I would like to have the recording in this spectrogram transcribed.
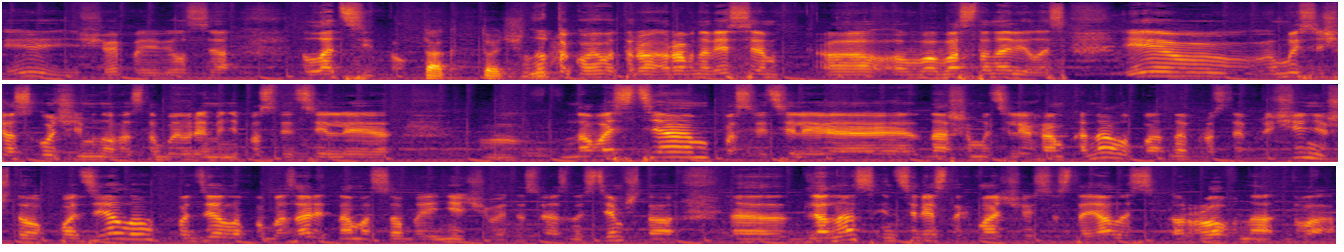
и еще появился Латито. Так, точно. Ну, такое вот равновесие э, восстановилось. И мы сейчас очень много с тобой времени посвятили новостям, посвятили э, нашему телеграм-каналу по одной простой причине, что по делу, по делу побазарить нам особо и нечего. Это связано с тем, что э, для нас интересных матчей состоялось ровно два.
